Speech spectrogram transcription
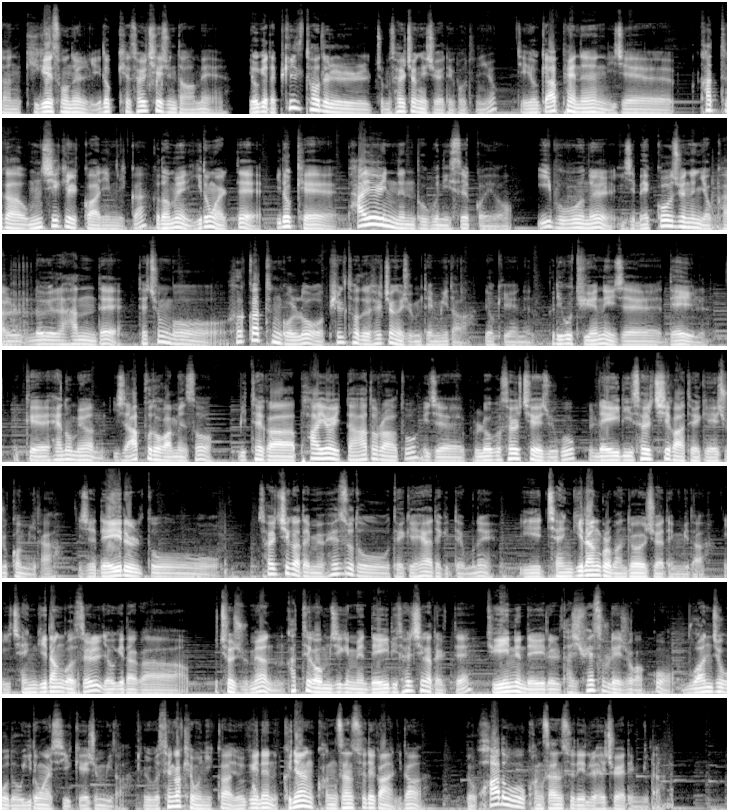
일단 기계손을 이렇게 설치해 준 다음에 여기에다 필터를 좀 설정해 줘야 되거든요. 여기 앞에는 이제 카트가 움직일 거 아닙니까? 그러면 이동할 때 이렇게 파여 있는 부분이 있을 거예요. 이 부분을 이제 메꿔주는 역할을 하는데 대충 뭐 흙 같은 걸로 필터를 설정해 주면 됩니다. 여기에는 그리고 뒤에는 이제 네일 이렇게 해놓으면 이제 앞으로 가면서 밑에가 파여 있다 하더라도 이제 블로그 설치해주고 레일이 설치가 되게 해줄 겁니다. 이제 네일을 또 설치가 되면 회수도 되게 해야 되기 때문에 이 쟁기란 걸 만들어줘야 됩니다. 이 쟁기란 것을 여기다가 붙여주면 카트가 움직이면 네일이 설치가 될 때 뒤에 있는 네일을 다시 회수를 해줘갖고 무한적으로 이동할 수 있게 해줍니다. 그리고 생각해보니까 여기는 그냥 광산수레가 아니라 그 화로 광산수레를 해줘야 됩니다.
